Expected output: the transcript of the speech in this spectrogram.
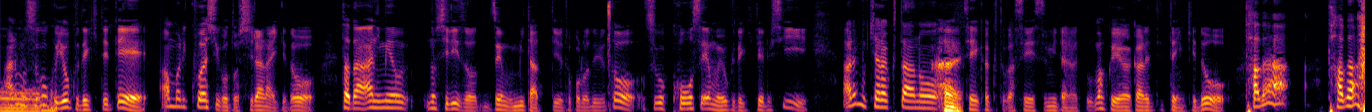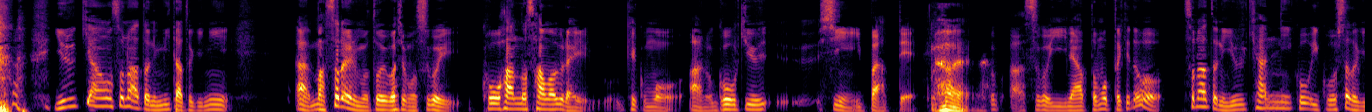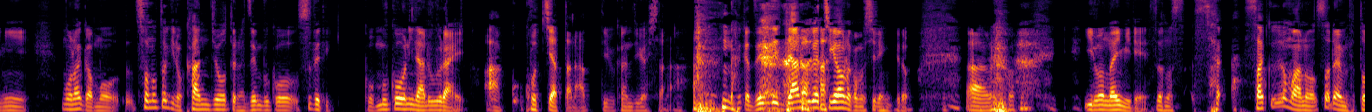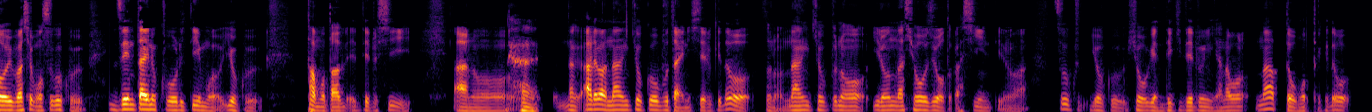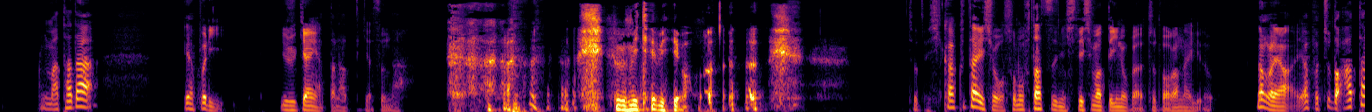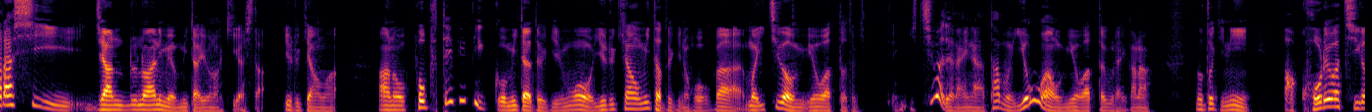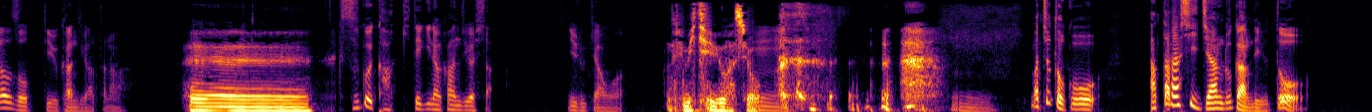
あれもすごくよくできてて、あんまり詳しいこと知らないけど、ただアニメのシリーズを全部見たっていうところで言うと、すごく構成もよくできてるし、あれもキャラクターはい。の性格とか性質みたいなのがうまく描かれてたんやけど、ただ、ただ、ゆるキャンをその後に見たときに、あ、まあ、空よりも遠い場所もすごい、後半の3話ぐらい、結構もう、あの、号泣シーンいっぱいあって、はい。あ、すごいいいなと思ったけど、その後にゆるキャンにこう移行した時に、もうなんかもう、その時の感情っていうのは全部こう、すべてこう無効になるぐらい、あ、ここっちやったなっていう感じがしたな。なんか全然ジャンルが違うのかもしれんけど、あの、いろんな意味で、その、さ、作画もあの、空よりも遠い場所もすごく、全体のクオリティもよく保たれてるし、あの、はい。なんかあれは南極を舞台にしてるけど、その南極のいろんな表情とかシーンっていうのは、すごくよく表現できてるんやな、なって思ったけど、まあ、ただ、やっぱり、ゆるキャンやったなって気がするな。見てみよ ちょっと比較対象をその二つにしてしまっていいのかちょっとわかんないけど。なんかね、やっぱちょっと新しいジャンルのアニメを見たような気がした。ゆるキャンは。あの、ポプテピピックを見た時も、ゆるキャンを見た時の方が、まあ1話を見終わった時、1話じゃないな、多分4話を見終わったぐらいかな。の時に、あ、これは違うぞっていう感じがあったな。う。へー。すごい画期的な感じがした。ゆるキャンは。見てみましょう。まあちょっとこう、新しいジャンル感で言うと、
